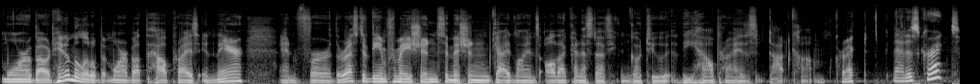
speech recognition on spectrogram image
more about him, a little bit more about the Hal Prize in there. And for the rest of the information, submission guidelines, all that kind of stuff, you can go to thehalprize.com, correct? That is correct.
